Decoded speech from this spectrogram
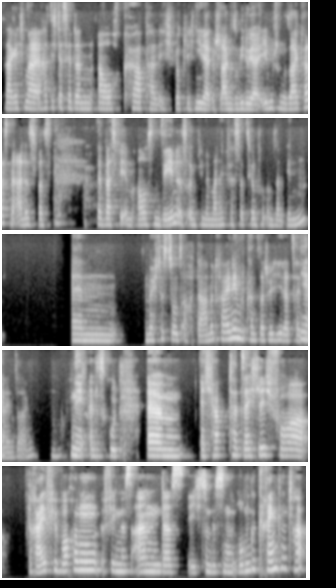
sage ich mal, hat sich das ja dann auch körperlich wirklich niedergeschlagen, so wie du ja eben schon gesagt hast. Ne? Alles, was, äh, was wir im Außen sehen, ist irgendwie eine Manifestation von unserem Innen. Ähm, möchtest du uns auch damit reinnehmen? Du kannst natürlich jederzeit ja. Nein sagen. Mhm. Nee, alles gut. Ähm, ich habe tatsächlich vor drei, vier Wochen fing es an, dass ich so ein bisschen rumgekränkelt habe.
